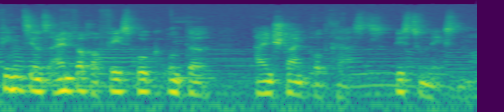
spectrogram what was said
Finden Sie uns einfach auf Facebook unter Einstein Podcasts. Bis zum nächsten Mal.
